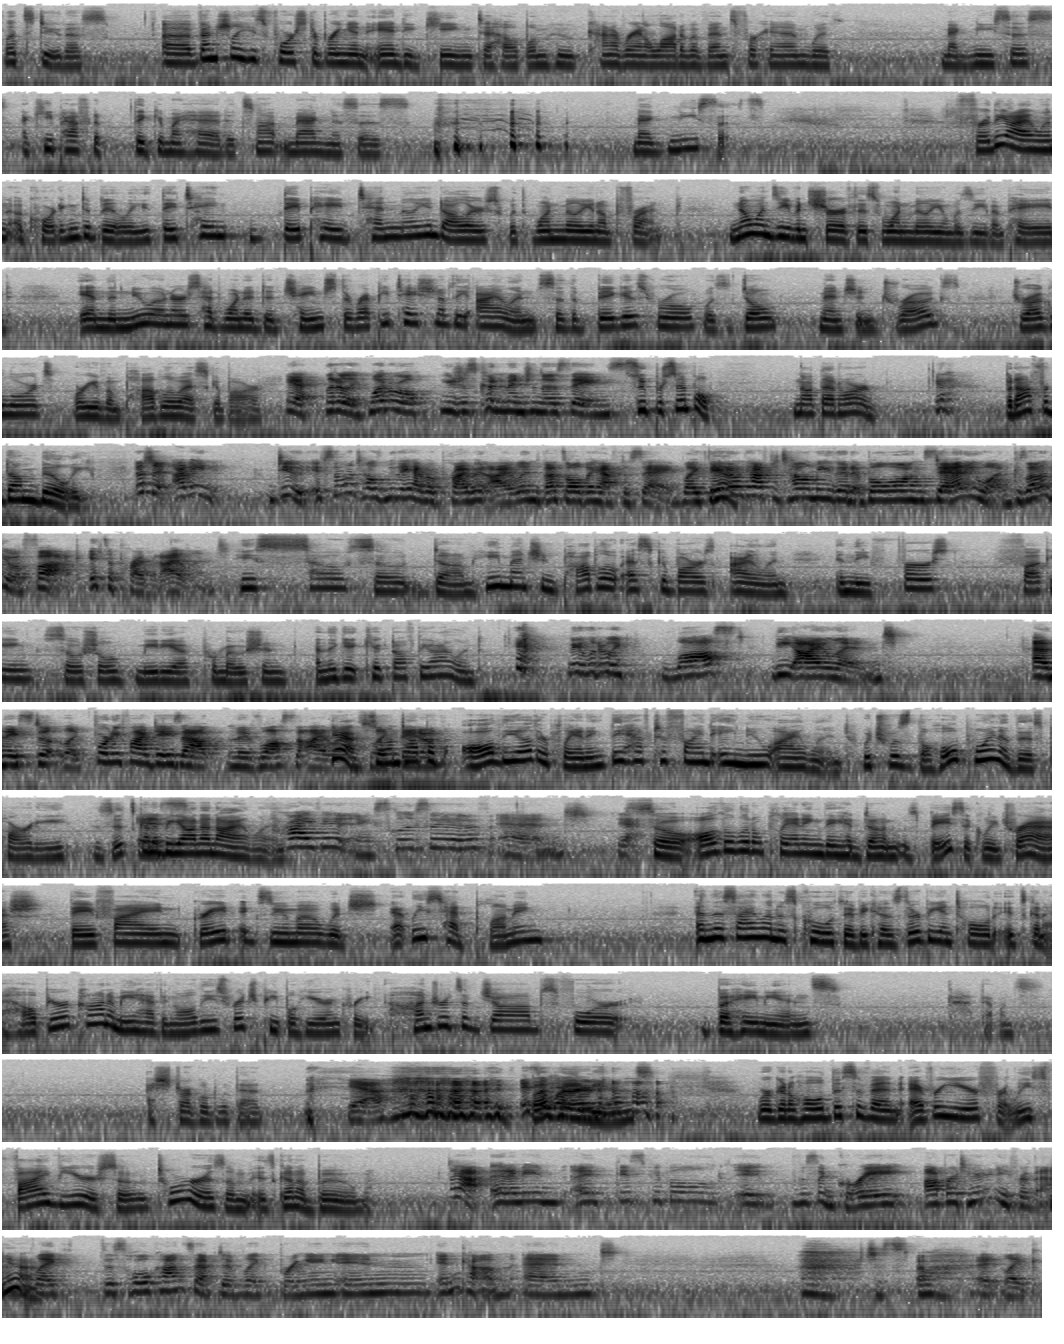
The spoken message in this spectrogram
let's do this. Uh, eventually, he's forced to bring in Andy King to help him, who kind of ran a lot of events for him with Magnesis. I keep having to think in my head, it's not Magnesis. Magnesis. For the island, according to Billy, they, ta- they paid $10 million with 1 million up front. No one's even sure if this 1 million was even paid, and the new owners had wanted to change the reputation of the island, so the biggest rule was don't mention drugs, drug lords, or even Pablo Escobar. yeah, literally, one rule. You just couldn't mention those things. Super simple. Not that hard. Yeah. But not for dumb Billy. That's it. I mean, dude, if someone tells me they have a private island, that's all they have to say. Like, they Yeah. don't have to tell me that it belongs to anyone, because I don't give a fuck. It's a private island. He's so, so dumb. He mentioned Pablo Escobar's island in the first fucking social media promotion and they get kicked off the island. Yeah, they literally lost the island. And they still like 45 days out and they've lost the island. Yeah, so Like, on top don't- of all the other planning, they have to find a new island, which was the whole point of this party, is it's going to be on an island. private and exclusive and yeah. So all the little planning they had done was basically trash. They find Great Exuma, which at least had plumbing. And this island is cool with it because they're being told it's going to help your economy having all these rich people here and create hundreds of jobs for Bahamians. God, that one's. I struggled with that. Yeah. it's. Bahamians. We're going to hold this event every year for at least five years, so tourism is going to boom. Yeah, and I mean, I, these people, it was a great opportunity for them. Yeah. Like this whole concept of like bringing in income and just, uh, it, like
